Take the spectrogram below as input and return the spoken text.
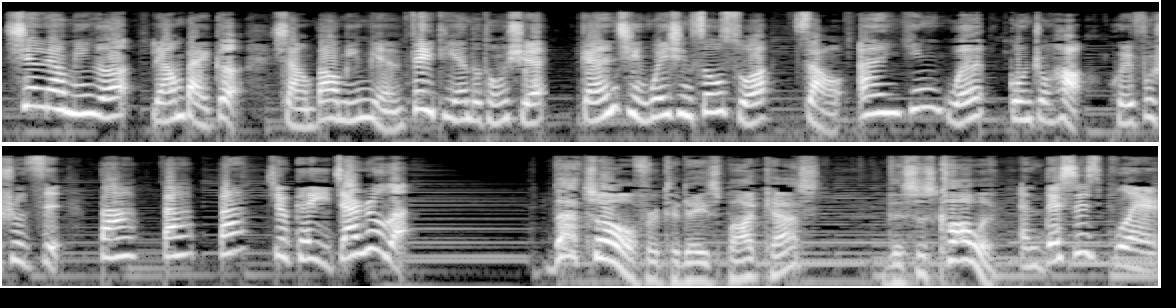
限量名额两百个。想报名免费体验的同学，赶紧微信搜索“早安英文”公众号，回复数字八八八就可以加入了。That's all for today's podcast. This is Colin. And this is Blair.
